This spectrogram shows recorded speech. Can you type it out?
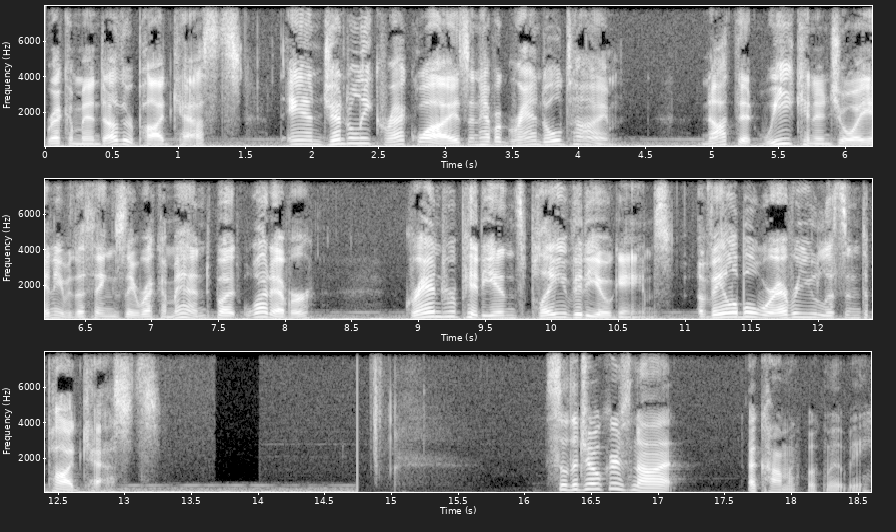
recommend other podcasts, and generally crack wise and have a grand old time. Not that we can enjoy any of the things they recommend, but whatever. Grand Rapidians play video games, available wherever you listen to podcasts. So the Joker's not a comic book movie.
